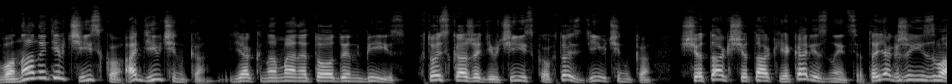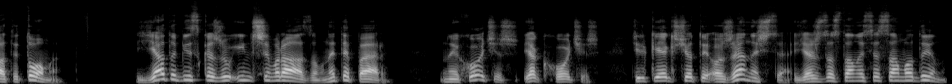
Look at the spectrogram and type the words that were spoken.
Вона не дівчисько, а дівчинка. Як на мене, то один біс. Хтось каже дівчисько, хтось дівчинка. Що так, що так, яка різниця? То як же її звати, Томе? Я тобі скажу іншим разом, не тепер. Не хочеш, як хочеш. Тільки якщо ти оженишся, я ж зостануся сам один.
